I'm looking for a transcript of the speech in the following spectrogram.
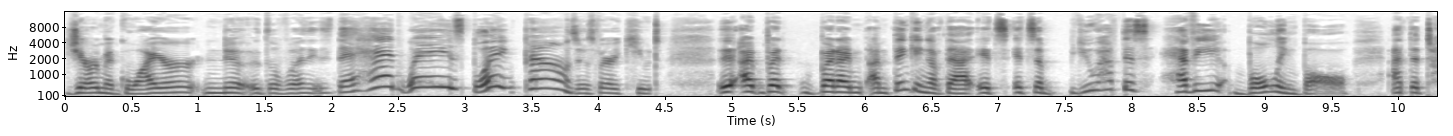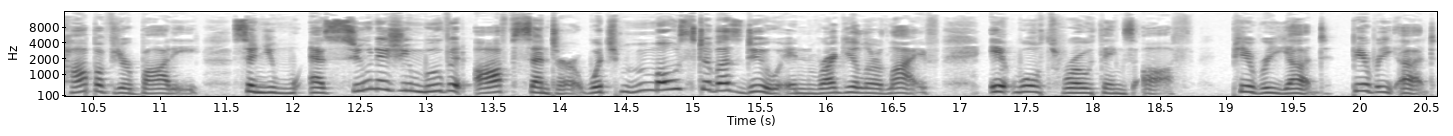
Jerry Maguire. No, the the head weighs blank pounds. It was very cute. I, but but I'm I'm thinking of that. It's it's a you have this heavy bowling ball at the top of your body. So you as soon as you move it off center, which most of us do in regular life, it will throw things off period. Period.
